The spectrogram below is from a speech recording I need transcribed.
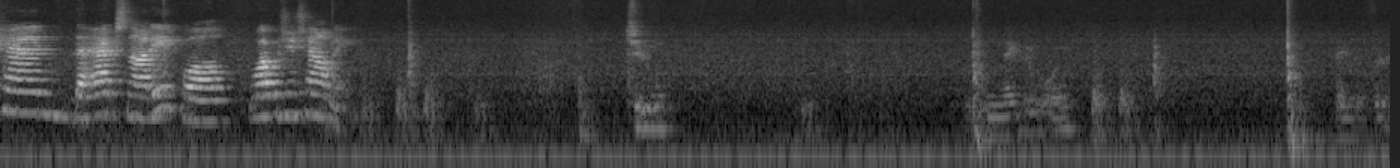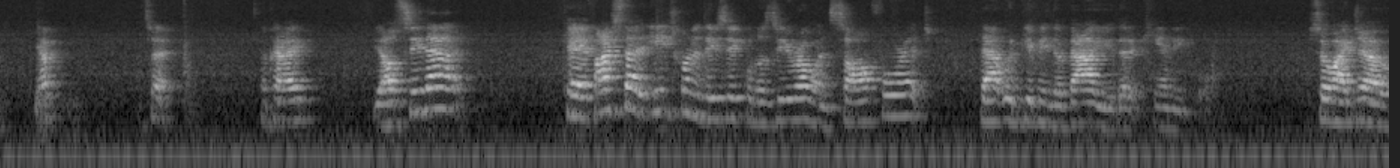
can the x not equal, what would you tell me? Two. Negative one. Negative three. Yep, That's it. Okay? Y'all see that? Okay, if I set each one of these equal to zero and solve for it, that would give me the value that it can equal. So I go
